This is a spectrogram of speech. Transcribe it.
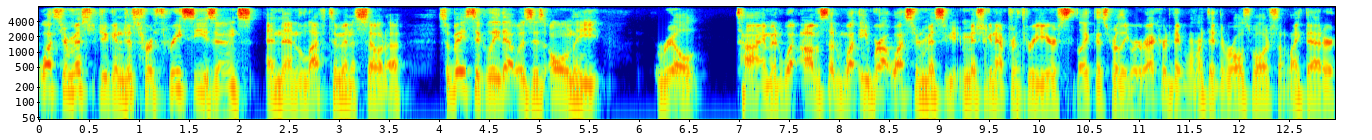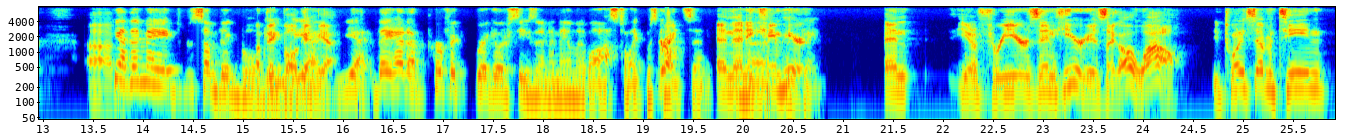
Western Michigan just for three seasons and then left to Minnesota. So basically, that was his only real time. And all of a sudden, he brought Western Michigan after three years, like this really great record. They weren't they in the Rose Bowl or something like that, or um, Yeah, they made some big bowl A big bowl game, yeah, yeah. They had a perfect regular season and they only lost to like Wisconsin. Right. And then he came here. game. and you know, three years in here, he was like, oh wow, 2017,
